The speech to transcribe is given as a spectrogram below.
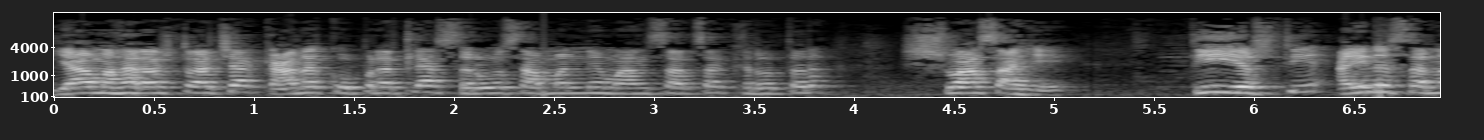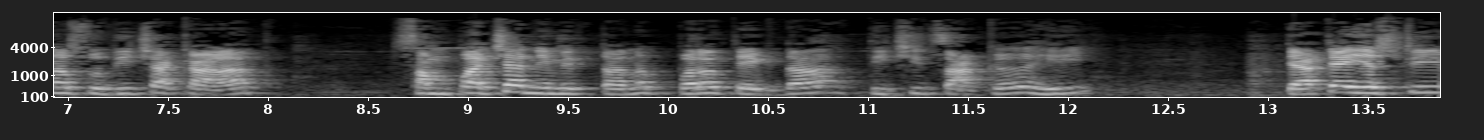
या महाराष्ट्राच्या कानाकोपऱ्यातल्या सर्वसामान्य माणसाचा खरं तर श्वास आहे. ती एसटी ऐन सणासुदीच्या काळात संपाच्या निमित्तानं परत एकदा तिची चाकं ही त्या त्या एसटी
